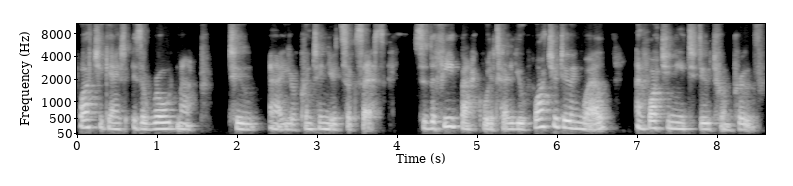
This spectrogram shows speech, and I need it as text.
what you get is a roadmap to uh, your continued success. So the feedback will tell you what you're doing well and what you need to do to improve.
